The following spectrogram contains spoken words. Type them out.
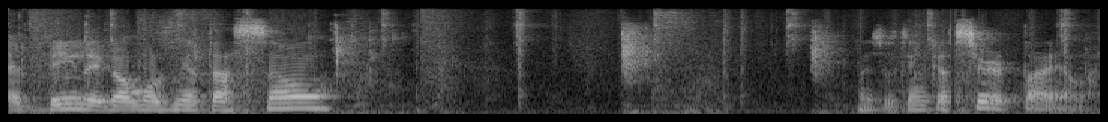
É bem legal a movimentação. Mas eu tenho que acertar ela.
